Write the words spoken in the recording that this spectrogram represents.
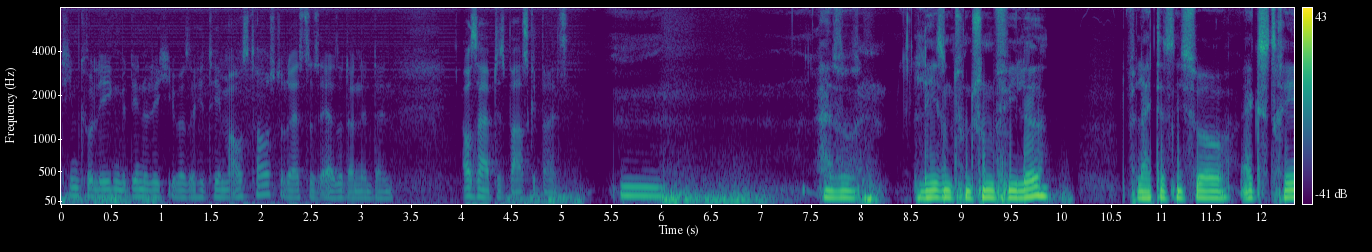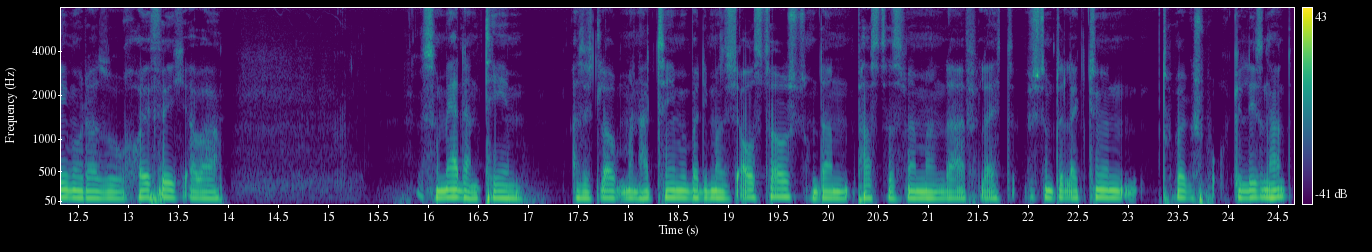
Teamkollegen, mit denen du dich über solche Themen austauscht oder ist das eher so dann in dein, außerhalb des Basketballs? Hm. Also lesen tun schon viele. Vielleicht jetzt nicht so extrem oder so häufig, aber es sind mehr dann Themen. Also ich glaube, man hat Themen, über die man sich austauscht und dann passt das, wenn man da vielleicht bestimmte Lektüren drüber gelesen hat.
